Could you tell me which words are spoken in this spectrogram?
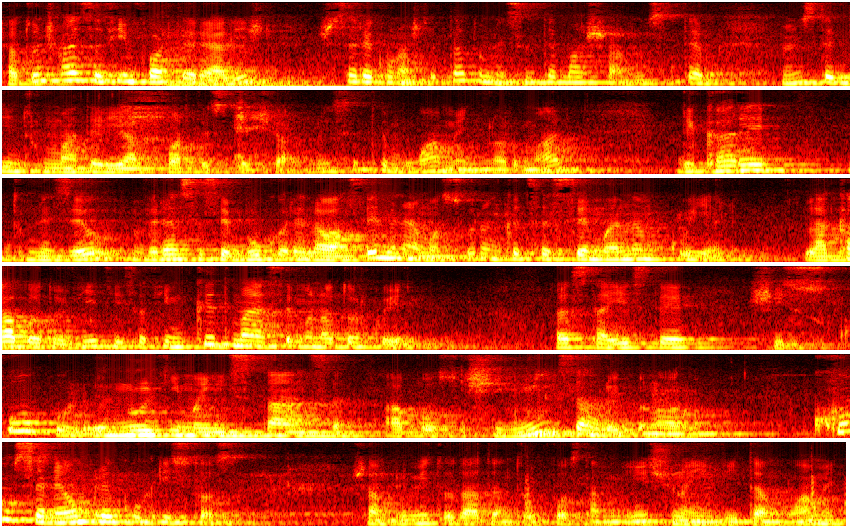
Și atunci hai să fim foarte realiști și să recunoaștem. Da, domnule, suntem așa, nu suntem, noi nu suntem dintr-un material foarte special. Noi suntem oameni normali de care Dumnezeu vrea să se bucure la o asemenea măsură încât să semănăm cu El. La capătul vieții să fim cât mai asemănători cu El. Ăsta este și scopul în ultimă instanță a postului și miza lui până la urmă. Cum să ne umplem cu Hristos? Și am primit odată într-un post, am, și noi invităm oameni,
